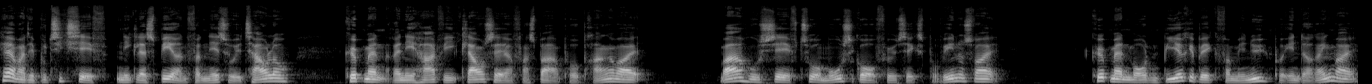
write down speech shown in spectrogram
Her var det butikschef Niklas Beren fra Netto i Tavlov, købmand René Hartvig Clausager fra Spar på Prangevej, varehuschef Thor Mosegård Føtex på Venusvej, købmand Morten Birkebæk fra Menu på Indre Ringvej,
